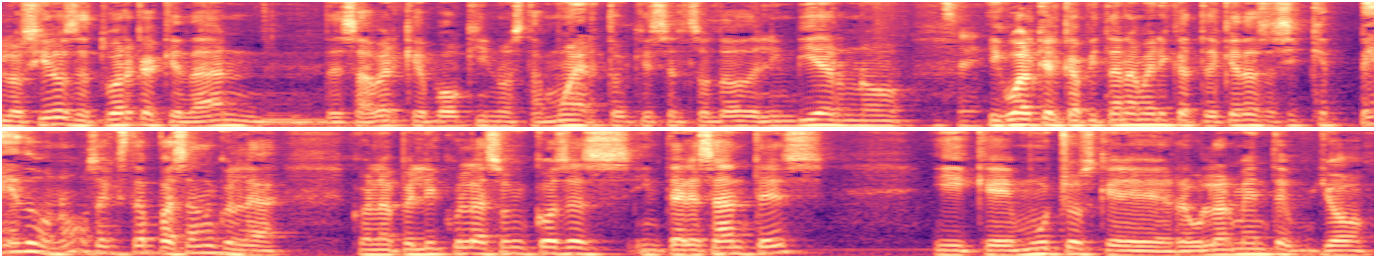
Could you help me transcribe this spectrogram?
los giros de tuerca que dan de saber que Bucky no está muerto, que es el soldado del invierno, igual que el Capitán América te quedas así, ¿qué pedo, no? O sea, ¿qué está pasando con la con la película son cosas interesantes y que muchos que regularmente yo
